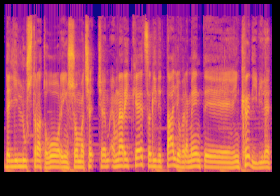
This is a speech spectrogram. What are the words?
degli illustratori, insomma, c'è, c'è una ricchezza di dettaglio veramente incredibile.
